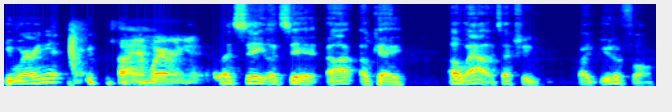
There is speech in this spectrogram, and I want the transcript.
You wearing it? I am wearing it. Let's see. Let's see it. Ah, okay. Oh wow, it's actually quite beautiful.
